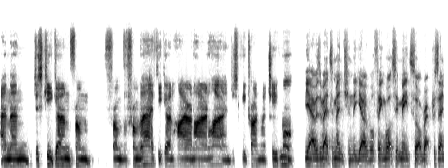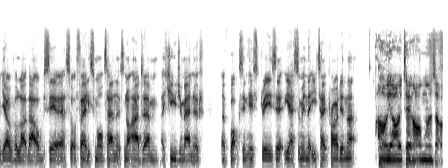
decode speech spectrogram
And then just keep going from from from there, keep going higher and higher and higher, and just keep trying to achieve more. Yeah, I was about to mention the Yeovil thing. What's it mean to sort of represent Yeovil like that? Obviously, a sort of fairly small town that's not had um, a huge amount of, of boxing history. Is it, yeah, something that you take pride in that? Oh yeah, I take. I'm gonna, I'm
